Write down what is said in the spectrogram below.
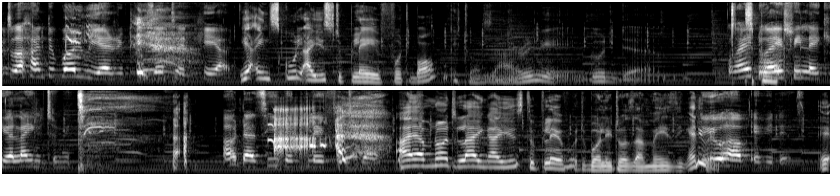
But we're handball, we are represented here. Yeah, in school I used to play football. It was a really good. Uh, Why do I feel like you're lying to me? How does he even play football? I am not lying. I used to play football. It was amazing. Do Anyway, you have evidence? e-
